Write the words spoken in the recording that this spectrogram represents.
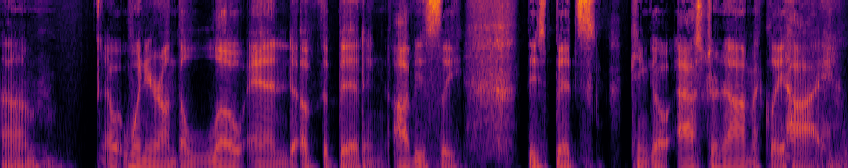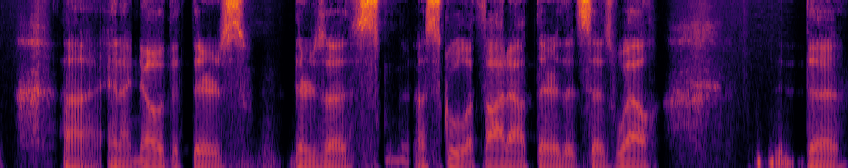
Um, when you're on the low end of the bidding. Obviously, these bids can go astronomically high, uh, and I know that there's there's a, a school of thought out there that says, well, the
